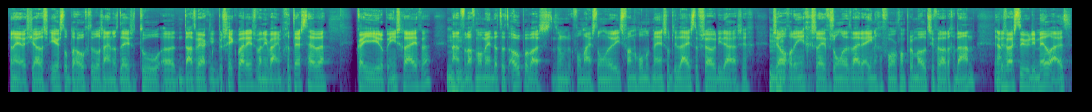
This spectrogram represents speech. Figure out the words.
Van, hey, als je als eerste op de hoogte wil zijn dat deze tool uh, daadwerkelijk beschikbaar is. Wanneer wij hem getest hebben kan je hierop inschrijven. Mm -hmm. nou, vanaf het moment dat het open was, toen, volgens mij stonden er iets van 100 mensen op die lijst of zo, die daar zich mm -hmm. zelf hadden ingeschreven zonder dat wij de enige vorm van promotie voor hadden gedaan. Ja. Dus wij stuurden die mail uit.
